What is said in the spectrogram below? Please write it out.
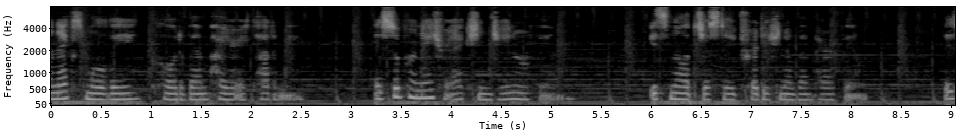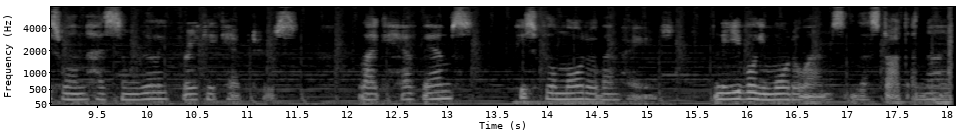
Our next movie called Vampire Academy, a supernatural action genre film. It's not just a traditional vampire film. This one has some really freaky characters, like half vamps, peaceful mortal vampires, and evil immortal ones that start at night.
